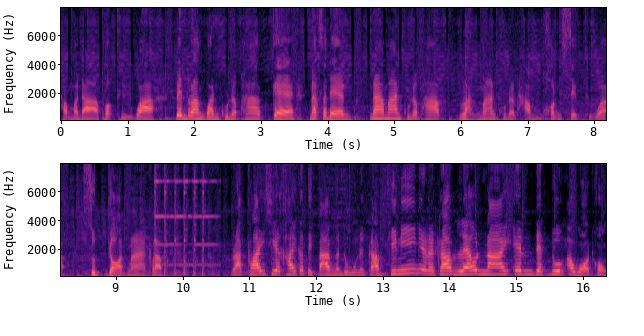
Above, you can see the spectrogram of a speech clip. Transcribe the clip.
ธรรมดา เพราะถือว่าเป็นรางวัลคุณภาพ แก่นักแสดงหน้าม่านคุณภาพ หลังม่านคุณธรรมคอนเซปต์ถือว่าสุดยอดมากครับ รักใครเชียร์ใครก็ติดตามกันดูนะครับ ทีนี้เนี่ยนะครับแล้ว Nine เอ็นเด็ดดวง Award ของ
